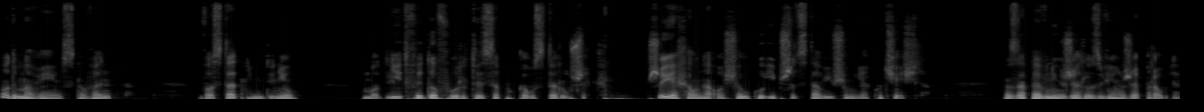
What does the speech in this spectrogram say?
odmawiając nowennę. W ostatnim dniu modlitwy do furty zapukał staruszek. Przyjechał na osiołku i przedstawił się jako cieśla. Zapewnił, że rozwiąże problem.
